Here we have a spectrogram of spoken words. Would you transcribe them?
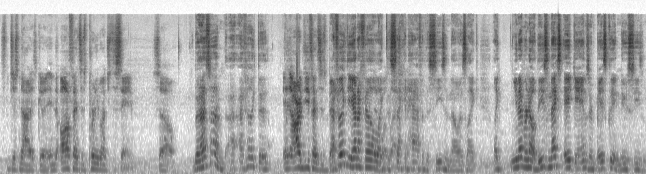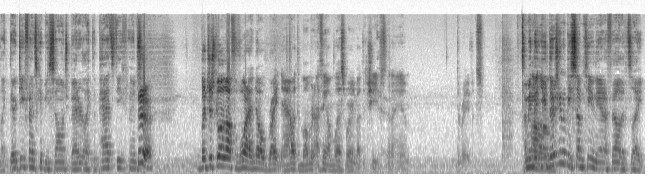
It's just not as good, and the offense is pretty much the same. So, But that's what I'm. I I feel like the. and our defense is better. I feel like the NFL, like the second year. half of the season, though, is like, like you never know. These next eight games are basically a new season. Like their defense could be so much better. Like the Pats defense. Yeah. But just going off of what I know right now at the moment, I think I'm less worried about the Chiefs than I am the Ravens. I mean, you, Um, there's gonna be some team in the NFL that's like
